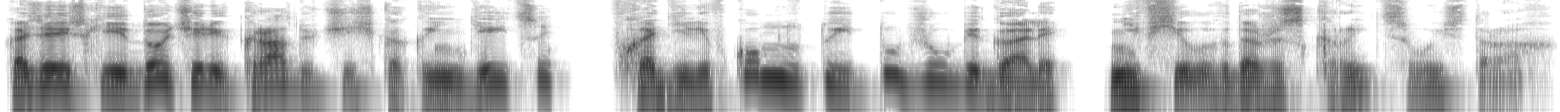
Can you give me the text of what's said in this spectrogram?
хозяйские дочери, крадучись, как индейцы, входили в комнату и тут же убегали, не в силах даже скрыть свой страх.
